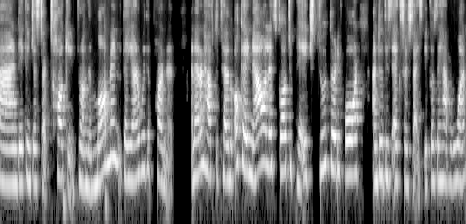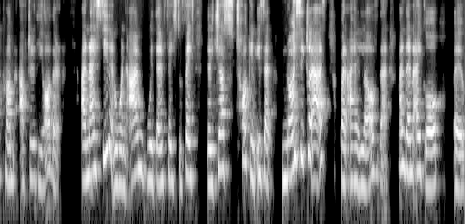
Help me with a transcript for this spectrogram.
and they can just start talking from the moment they are with a partner. And I don't have to tell them, okay, now let's go to page 234 and do this exercise because they have one prompt after the other. And I see them when I'm with them face to face, they're just talking. It's a noisy class, but I love that. And then I go uh,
